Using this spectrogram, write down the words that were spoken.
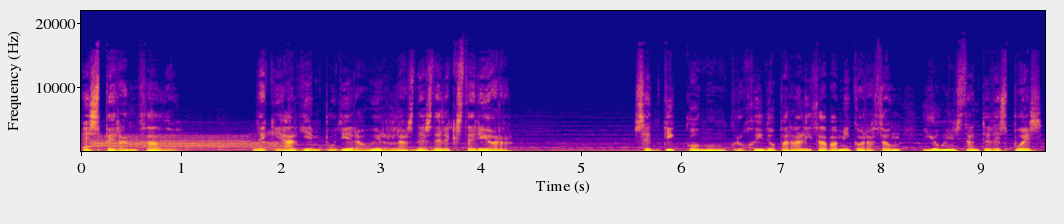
Esperanzado de que alguien pudiera oírlas desde el exterior. Sentí cómo un crujido paralizaba mi corazón y un instante después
